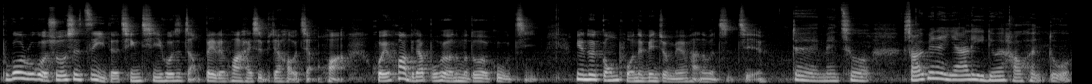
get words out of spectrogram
不过如果说是自己的亲戚或是长辈的话，还是比较好讲话，回话比较不会有那么多的顾忌。面对公婆那边就没办法那么直接。对，没错，少一边的压力一定会好很多。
